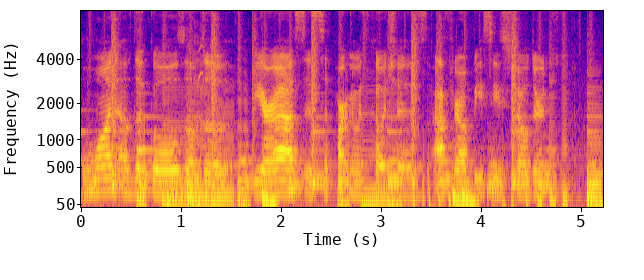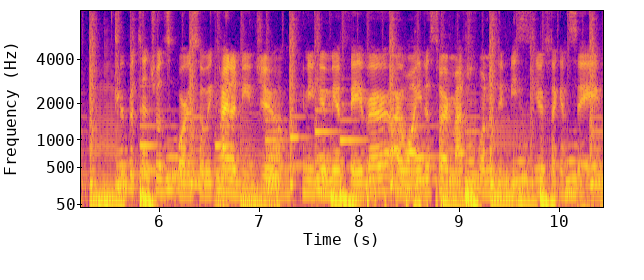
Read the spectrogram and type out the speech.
one of the goals of the BRS is to partner with coaches. After all, BC's their true potential in sports, so we kind of need you. Can you do me a favor? I want you to start a match with one of the beasties so I can say,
